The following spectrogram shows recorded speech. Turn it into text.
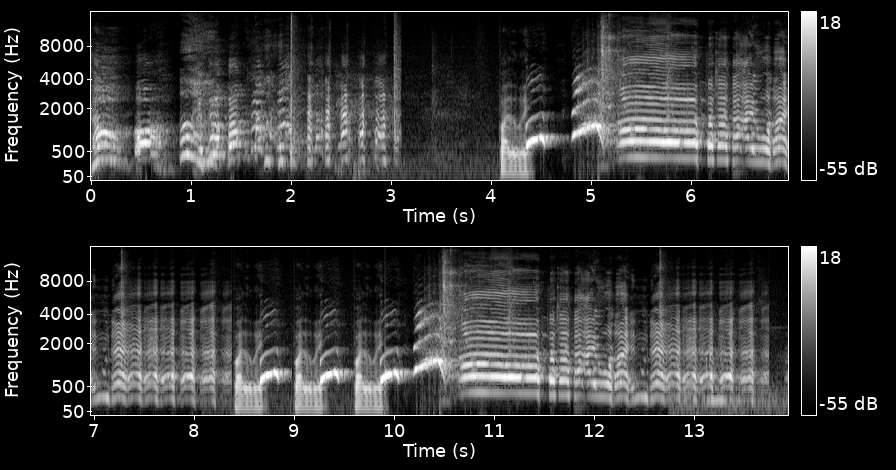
Oh! By the way. Oh! I won! by the way, by the way, by the way. I won!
